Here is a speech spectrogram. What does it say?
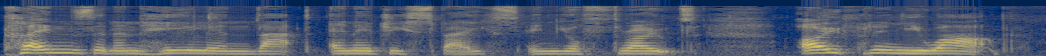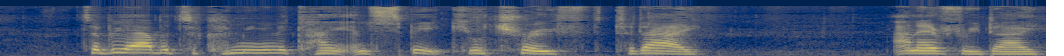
cleansing and healing that energy space in your throat, opening you up to be able to communicate and speak your truth today and every day.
